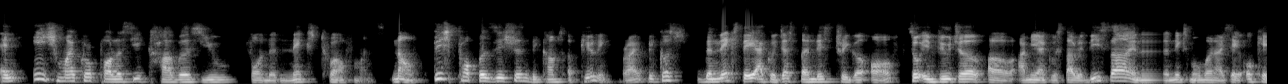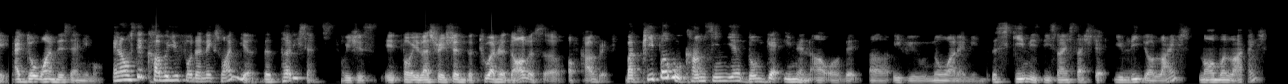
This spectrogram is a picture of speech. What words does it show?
And each micro policy covers you for the next 12 months. Now, this proposition becomes appealing, right? Because the next day I could just turn this trigger off. So in future, uh, I mean, I could start with Visa and the next moment I say, okay, I don't want this anymore. And I'll still cover you for the next one year, the 30 cents, which is for illustration, the $200 uh, of coverage. But people who comes in here don't get in and out of it, uh, if you know what I mean. The scheme is designed such that you lead your lives, normal lives.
